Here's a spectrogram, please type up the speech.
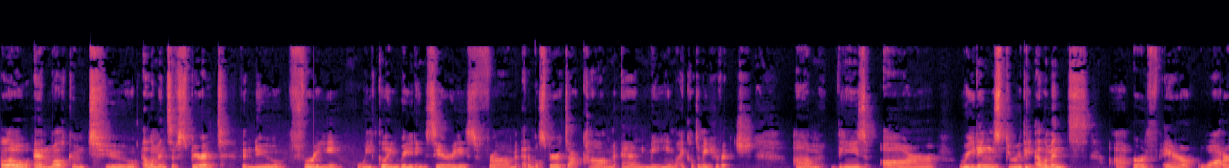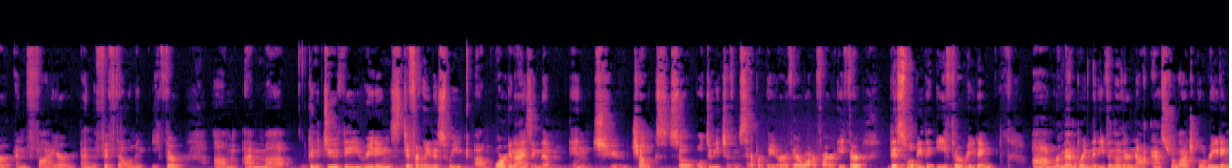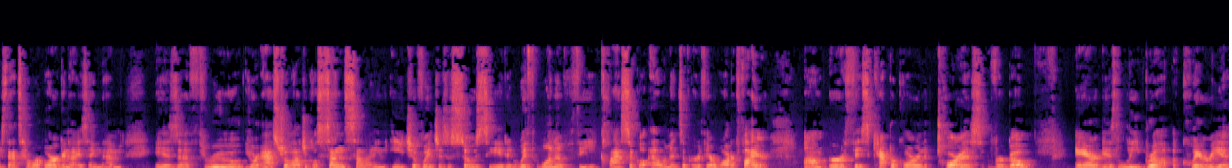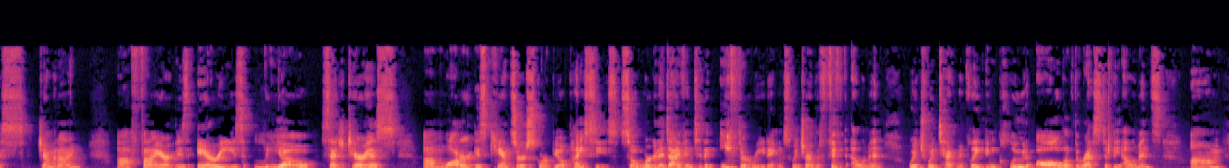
Hello, and welcome to Elements of Spirit, the new free weekly reading series from ediblespirit.com and me, Michael Dimitrovich. Um, these are readings through the elements uh, earth, air, water, and fire, and the fifth element, ether. Um, I'm uh, going to do the readings differently this week, um, organizing them into chunks. So we'll do each of them separately earth, air, water, fire, ether. This will be the ether reading um, remembering that even though they're not astrological readings, that's how we're organizing them, is uh, through your astrological sun sign, each of which is associated with one of the classical elements of earth, air, water, fire. Um, earth is Capricorn, Taurus, Virgo. Air is Libra, Aquarius, Gemini. Uh, fire is Aries, Leo, Sagittarius. Um, water is Cancer, Scorpio, Pisces. So we're going to dive into the ether readings, which are the fifth element, which would technically include all of the rest of the elements. Um,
